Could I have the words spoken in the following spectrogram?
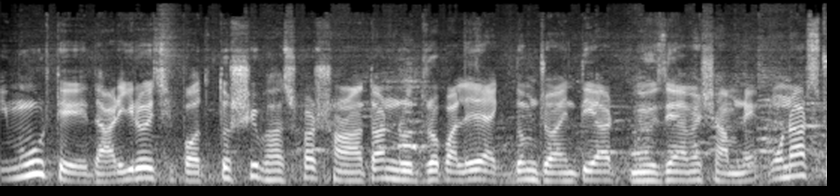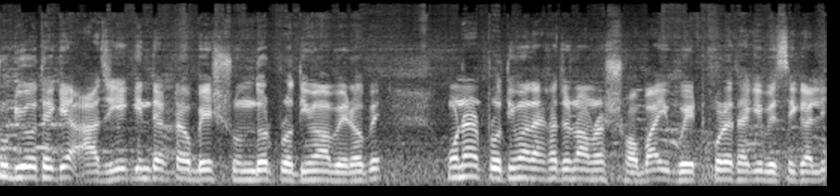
এই মুহূর্তে দাঁড়িয়ে রয়েছে পদ্মশ্রী ভাস্কর সনাতন রুদ্রপালের একদম জয়ন্তী আর্ট মিউজিয়ামের সামনে। ওনার স্টুডিও থেকে আজকে কিন্তু একটা বেশ সুন্দর প্রতিমা বেরোবে। ওনার প্রতিমা দেখার জন্য আমরা সবাই ওয়েট করে থাকি বেসিক্যালি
